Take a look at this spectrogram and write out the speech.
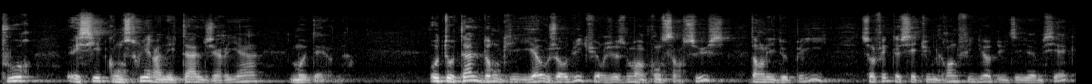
pour essayer de construire un État algérien moderne. Au total, donc, il y a aujourd'hui curieusement un consensus dans les deux pays sur le fait que c'est une grande figure du XIXe siècle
